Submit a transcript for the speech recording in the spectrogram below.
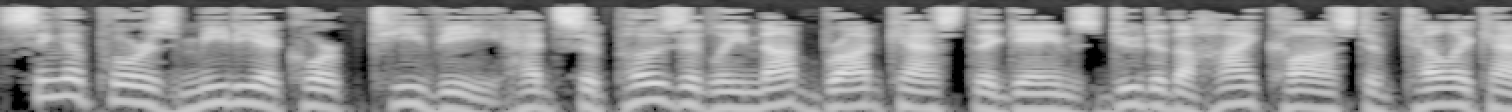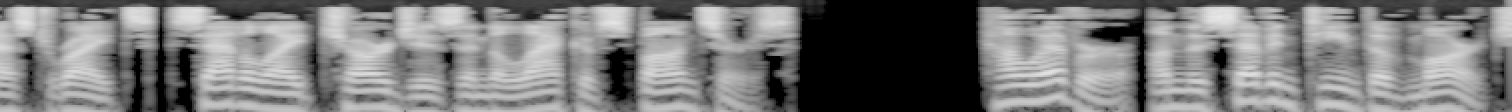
Singapore's MediaCorp TV had supposedly not broadcast the games due to the high cost of telecast rights, satellite charges and the lack of sponsors. However, on 17 March,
